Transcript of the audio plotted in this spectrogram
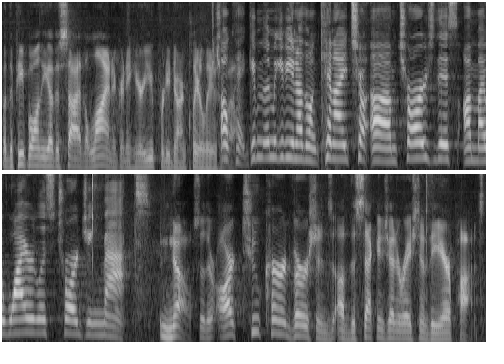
But the people on the other side of the line are going to hear you pretty darn clearly as well. Okay, give let me give you another one. Can I um, charge this on my wireless charging mat? No. So there are two current versions of the second generation of the AirPods.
